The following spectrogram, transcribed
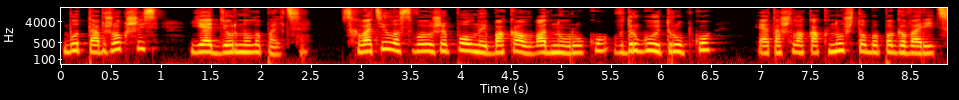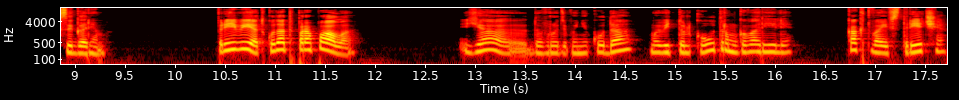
Будто обжегшись, я отдернула пальцы, схватила свой уже полный бокал в одну руку, в другую трубку и отошла к окну, чтобы поговорить с Игорем. «Привет, куда ты пропала?» «Я... да вроде бы никуда. Мы ведь только утром говорили. Как твои встречи?»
